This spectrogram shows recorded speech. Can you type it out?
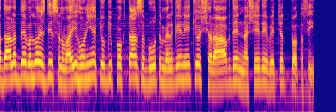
ਅਦਾਲਤ ਦੇ ਵੱਲੋਂ ਇਸ ਦੀ ਸੁਣਵਾਈ ਹੋਣੀ ਹੈ ਕਿਉਂਕਿ ਪੁਖਤਾ ਸਬੂਤ ਸਬੂਤ ਮਿਲ ਗਏ ਨੇ ਕਿ ਉਹ ਸ਼ਰਾਬ ਦੇ ਨਸ਼ੇ ਦੇ ਵਿੱਚ ਧੁੱਤ ਸੀ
